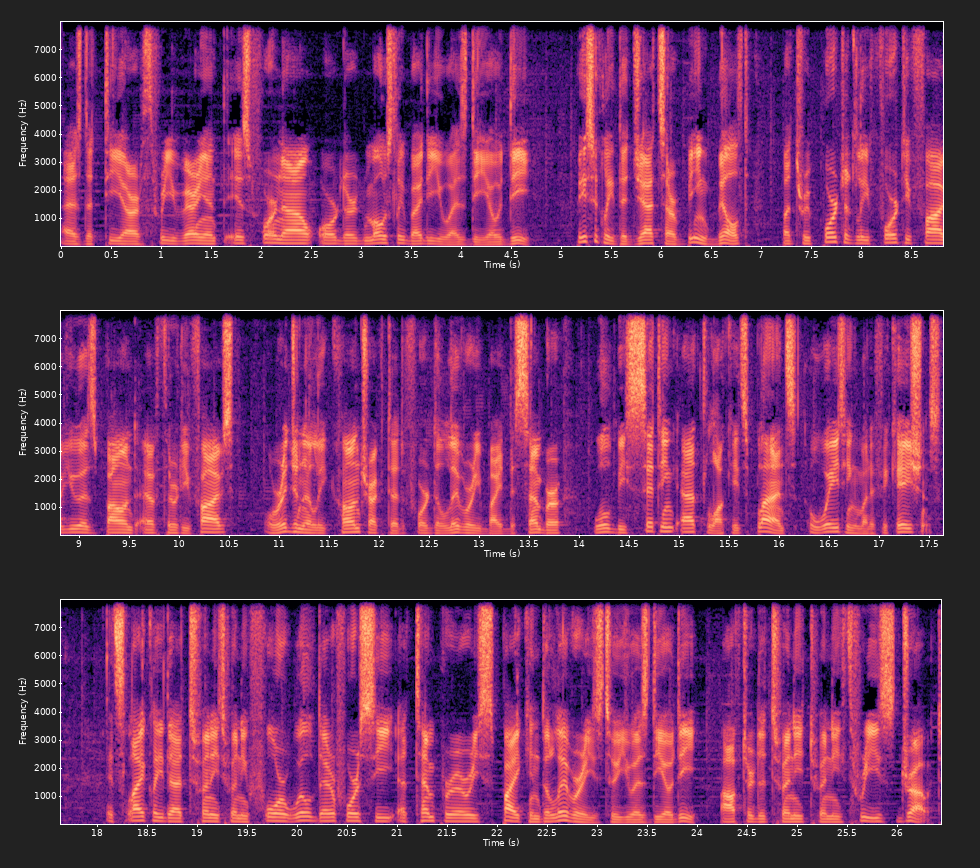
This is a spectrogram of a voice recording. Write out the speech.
as the TR-3 variant is for now ordered mostly by the US DoD. Basically the jets are being built, but reportedly 45 US-bound F-35s, originally contracted for delivery by December, will be sitting at Lockheed's plants awaiting modifications, it's likely that 2024 will therefore see a temporary spike in deliveries to US DoD after the 2023's drought.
